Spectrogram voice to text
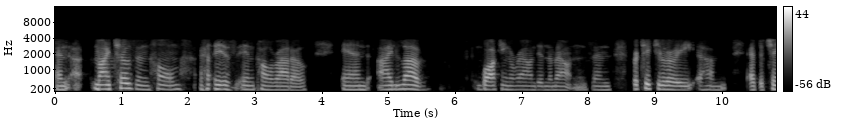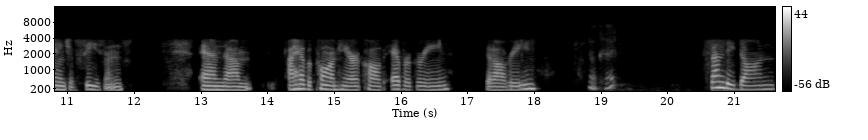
and uh, my chosen home is in Colorado, and I love walking around in the mountains, and particularly um, at the change of seasons. And um, I have a poem here called Evergreen that I'll read. Okay. Sunday dawns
